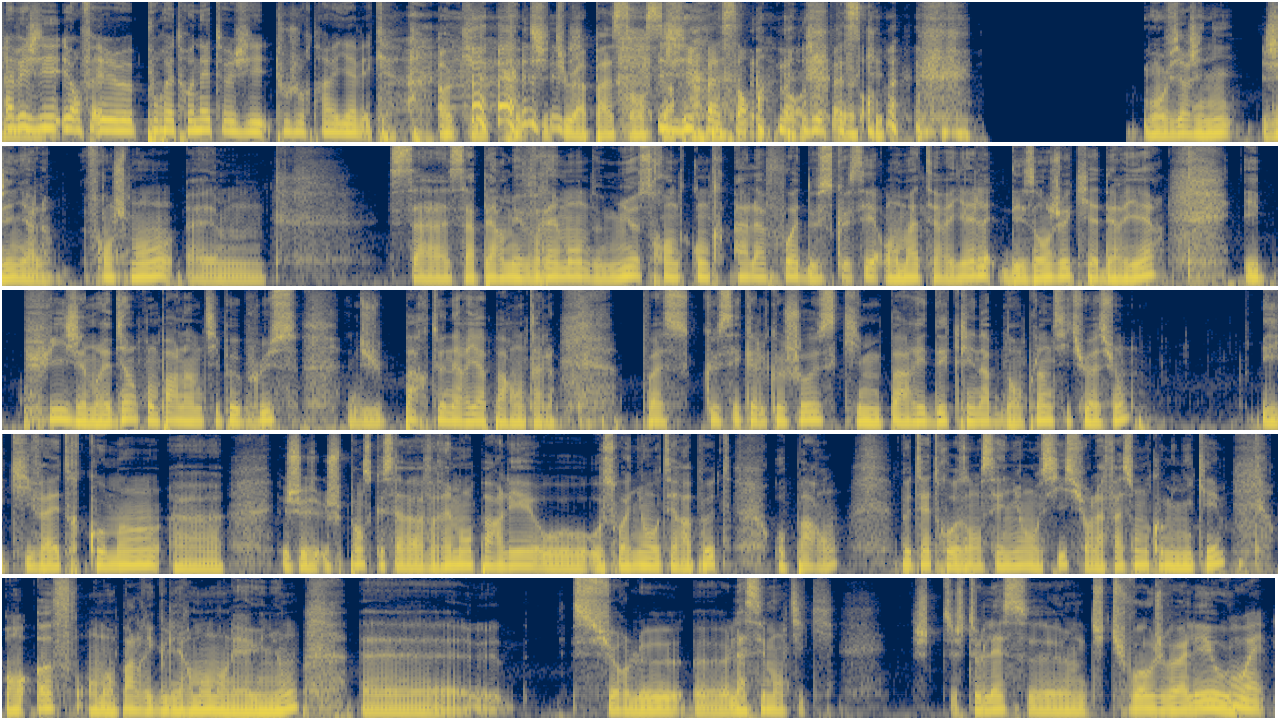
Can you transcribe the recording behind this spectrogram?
Ah, mais j'ai, en fait, euh, pour être honnête, j'ai toujours travaillé avec. Ok, tu, tu as pas sans ça. J'ai pas sans. Non, j'ai pas sans. Bon, Virginie, génial. Franchement. Euh, ça, ça permet vraiment de mieux se rendre compte à la fois de ce que c'est en matériel, des enjeux qu'il y a derrière, et puis j'aimerais bien qu'on parle un petit peu plus du partenariat parental, parce que c'est quelque chose qui me paraît déclinable dans plein de situations et qui va être commun. Euh, je, je, pense que ça va vraiment parler aux, aux, soignants, aux thérapeutes, aux parents, peut-être aux enseignants aussi sur la façon de communiquer. En off, on en parle régulièrement dans les réunions. Euh, sur le, euh, la sémantique. Je, te laisse, euh, tu, vois où je veux aller ou... Ouais,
